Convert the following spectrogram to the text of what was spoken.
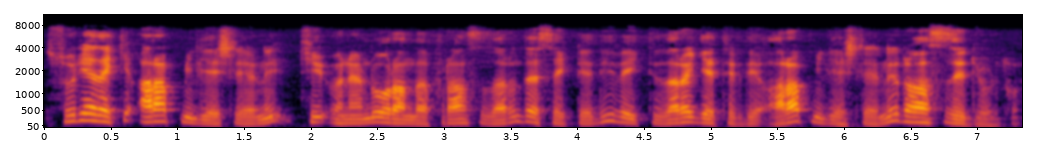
Suriye'deki Arap milliyetçilerini ki önemli oranda Fransızların desteklediği ve iktidara getirdiği Arap milliyetçilerini rahatsız ediyordu.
